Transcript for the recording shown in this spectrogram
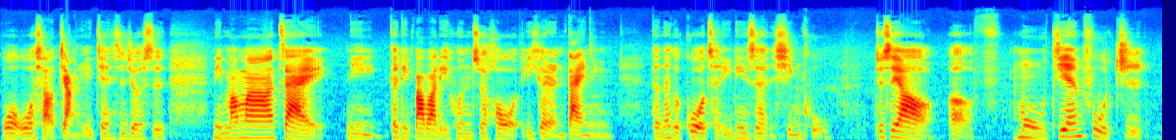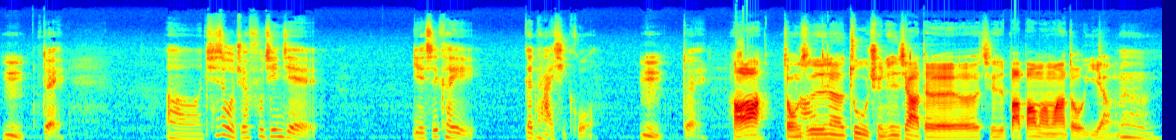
我我少讲一件事，就是你妈妈在你跟你爸爸离婚之后，一个人带你的那个过程，一定是很辛苦，就是要呃母兼父职。嗯，对。呃，其实我觉得父亲节也是可以跟他一起过。嗯，对。好啦，总之呢，祝全天下的其实爸爸妈妈都一样啊，嗯、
